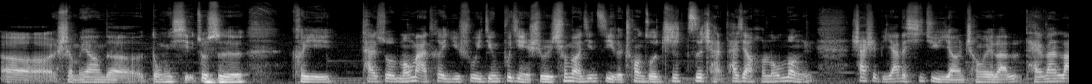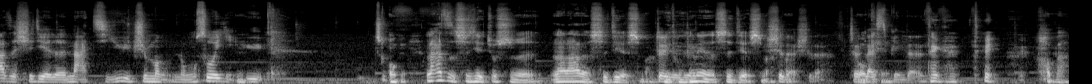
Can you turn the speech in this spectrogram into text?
呃什么样的东西，就是可以。他说，蒙马特遗书已经不仅是邱妙金自己的创作之资产，它像《红楼梦》、莎士比亚的戏剧一样，成为了台湾拉子世界的那极欲之梦，浓缩隐喻。OK，拉子世界就是拉拉的世界是吗？对对对同性恋的世界是吗？是的，是的，就 lesbian 的那个，对，好吧，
